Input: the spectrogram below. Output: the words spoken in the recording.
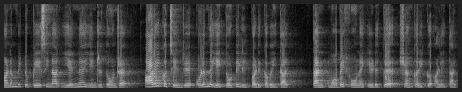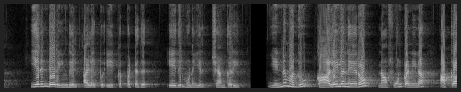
மனம் விட்டு பேசினால் என்ன என்று தோன்ற அறைக்கு சென்று குழந்தையை தொட்டிலில் படுக்க வைத்தாள். தன் மொபைல் போனை எடுத்து சங்கரிக்கு அழைத்தாள். இரண்டு ரிங்கில் அழைப்பு ஏற்கப்பட்டது. எதிர்முனையில் சங்கரி என்ன மது? காலையில நேரம்? நான் ஃபோன் பண்ணினா அக்கா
